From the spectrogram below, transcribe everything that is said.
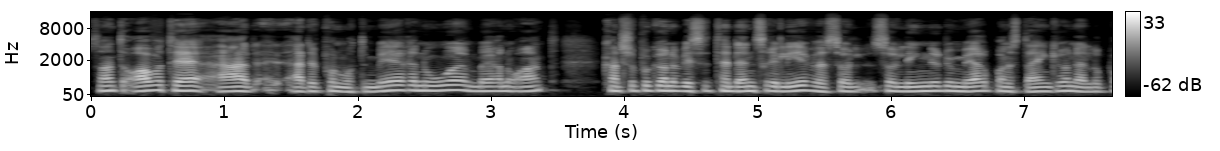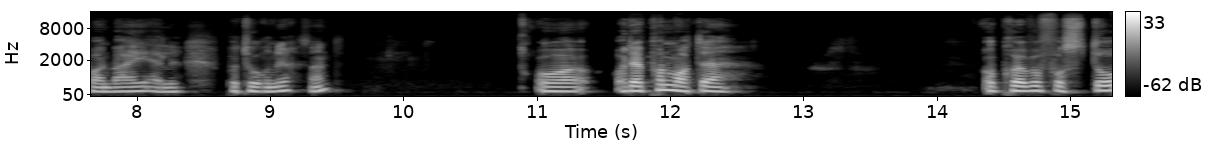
Sant? Av og til er, er det på en måte mer enn noe, mer enn noe annet. Kanskje av visse tendenser i livet så, så ligner du mer på en steingrunn eller på en vei eller på torner. sant? Og, og det er på en måte å prøve å forstå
